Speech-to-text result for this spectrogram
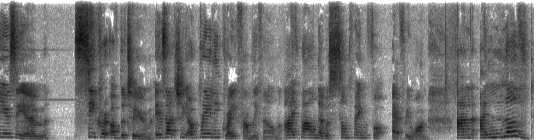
Museum Secret of the Tomb is actually a really great family film. I found there was something for everyone and I loved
